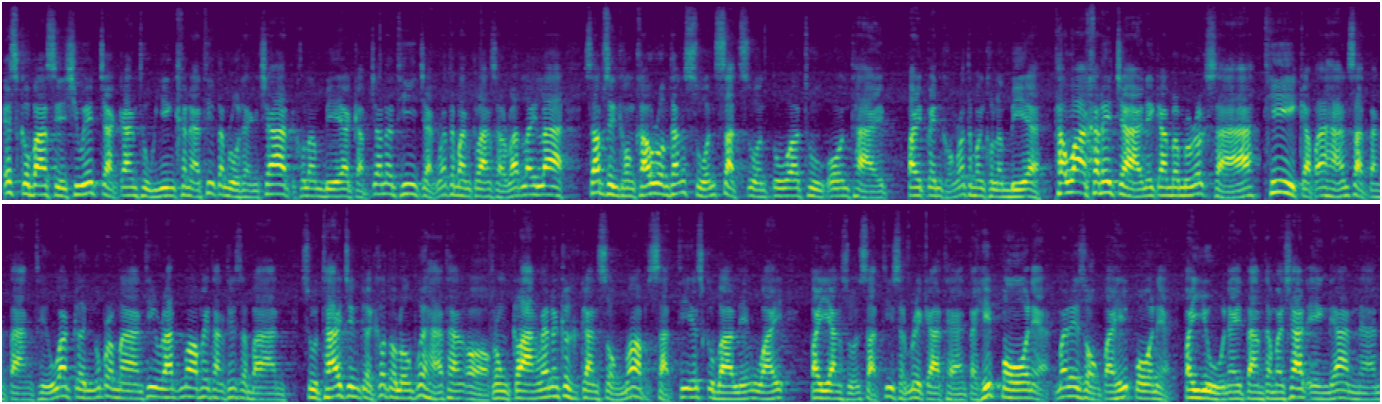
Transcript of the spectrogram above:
เอสโกบาเสียชีวิตจากการถูกยิงขณะที่ตำรวจแห่งชาติโคลัมเบีย กับเจ้าหน้าที่จากรัฐบาลกลางสหรัฐไล่ล่าทรัพย์สินของเขารวมทั้งสวนสัตว์ส่วนตัวถูกโอนถ่ายไปเป็นของรัฐบาลโคลัมเบีย ถ้าว่าค่าใช้จ่ายในการบำรุงรักษาที่กับอาหารสัตว์ต่างๆ ถือว่าเกินงบประมาณที่รัฐมอบให้ทางเทศบาล สุดท้ายจึงเกิดข้อตกลงเพื่อหาทางออกตรงกลางและนั่นก็คือการส่งมอบสัตว์ที่เอสโกบาเลี้ยงไว้ไปยังสวนสัตว์ที่สหรัฐอเมริกาแทนแต่ฮิปโปเนี่ยไม่ได้ส่งไปฮิปโปเนี่ยไปอยู่ในตามธรรมชาติเองด้านนั้น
